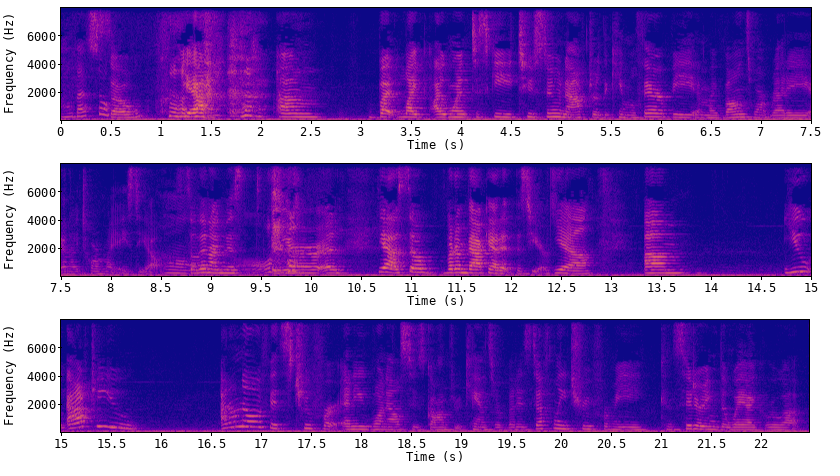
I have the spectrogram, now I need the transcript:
oh, that's so, So cool. yeah, um, but like I went to ski too soon after the chemotherapy, and my bones weren't ready, and I tore my ACL. Oh. So then I missed a year, and yeah. So but I'm back at it this year. yeah. Um, you after you, I don't know if it's true for anyone else who's gone through cancer, but it's definitely true for me considering the way I grew up,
